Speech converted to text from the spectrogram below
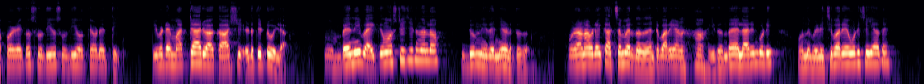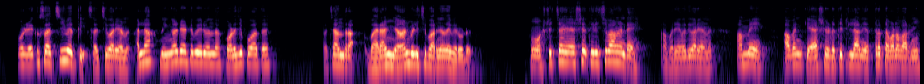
അപ്പോഴേക്കും ശ്രുതിയും ശ്രുതിയും ഒക്കെ അവിടെ എത്തി. ഇവിടെ മറ്റാരും ആ കാശ് എടുത്തിട്ടുമില്ല. മുമ്പേ നീ ബൈക്ക് മോഷ്ടിച്ചിരുന്നല്ലോ. ഇതും നീ തന്നെ എടുത്തത്. അപ്പോഴാണ് അവിടേക്ക് അച്ഛൻ വരുന്നത്. എന്നിട്ട് പറയാണ് ആ ഇതെന്താ എല്ലാവരും കൂടി? ഒന്ന് വിളിച്ച് പറയുക കൂടി ചെയ്യാതെ. അപ്പോഴേക്ക് സച്ചിവ് എത്തി. സച്ചി പറയാണ് അല്ല രണ്ട് പേരും എന്താ കോളേജിൽ പോകാത്ത ചന്ദ്ര വരാൻ ഞാൻ വിളിച്ച് പറഞ്ഞത് ഇവരോട്. മോഷ്ടിച്ച ക്യാഷ് തിരിച്ചു വാങ്ങണ്ടേ? അപരേവതി രേവതി പറയാണ് അമ്മേ അവൻ ക്യാഷ് എടുത്തിട്ടില്ല എന്ന് എത്ര തവണ പറഞ്ഞു.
